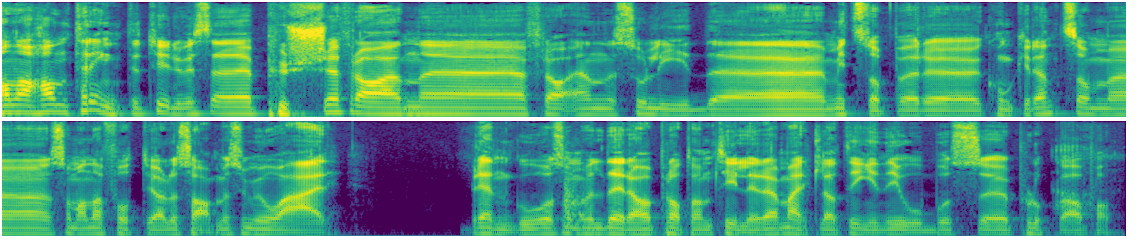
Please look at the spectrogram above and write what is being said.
han, han trengte tydeligvis pushet fra en, uh, fra en solid uh, midtstopperkonkurrent som, som, han har fått i alle sami, som jo er brenngod, og som vel dere har prata om tidligere. Merkelig at ingen i Obos plukka opp han.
